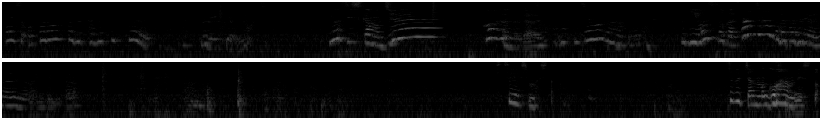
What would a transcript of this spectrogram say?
最初恐る恐る食べつつがっつりいくよね。4時しかも15分だから。待って15分始め次4時とか3時半とか食べるようになるんじゃない？次から。失礼しました。つぶちゃんのご飯でした。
